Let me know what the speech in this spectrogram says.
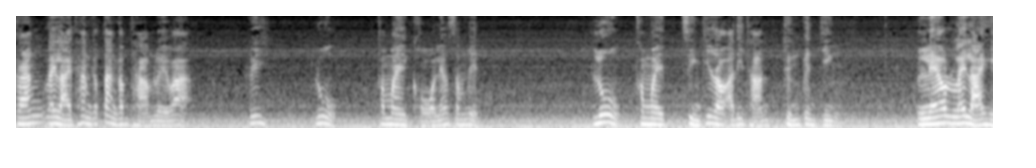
ครั้งหลาย ๆ ท่านก็ตั้งคำถามเลยว่าเฮ้ยลูกทำไมขอแล้วสำเร็จ ลูกทำไมสิ่งที่เราอธิษฐานถึงเป็นจริง แล้วหลาย ๆ เห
